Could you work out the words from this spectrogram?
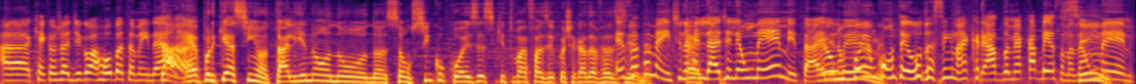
Ah, quer que eu já diga o arroba também dela? Tá, é porque assim, ó, tá ali no, no- no- São cinco coisas que tu vai fazer com a chegada da vacina. Exatamente. Na É, realidade, ele é um meme, tá? É ele um não foi um meme. conteúdo assim, né, criado da minha cabeça, mas é Sim, um meme.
